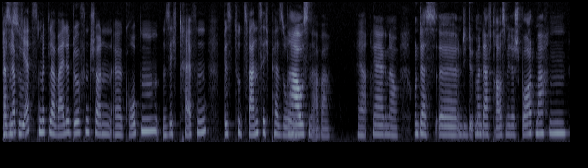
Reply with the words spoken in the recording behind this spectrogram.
Also ich glaube, so jetzt mittlerweile dürfen schon äh, Gruppen sich treffen, bis zu 20 Personen. draußen aber. Ja. Ja, ja, genau. Und das, äh, und die, man darf draußen wieder Sport machen,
